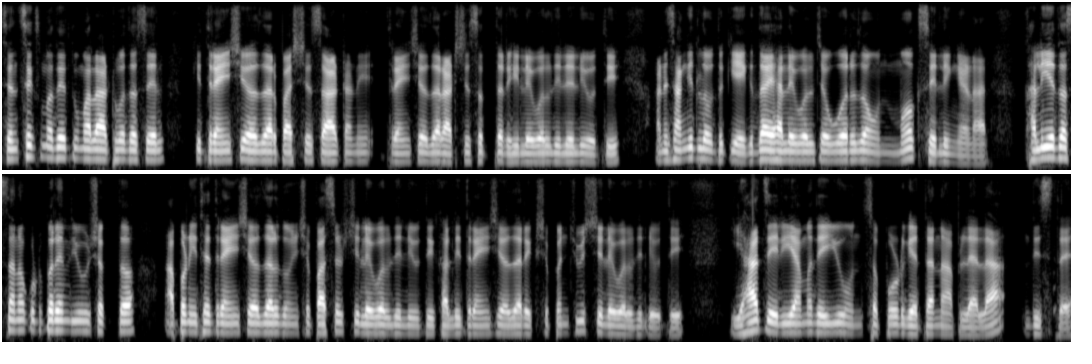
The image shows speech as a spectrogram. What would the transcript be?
सेन्सेक्समध्ये तुम्हाला आठवत असेल की त्र्याऐंशी हजार पाचशे साठ आणि त्र्याऐंशी हजार आठशे सत्तर ही लेवल दिलेली होती. आणि सांगितलं होतं की एकदा ह्या लेवलच्या वर जाऊन मग सेलिंग येणार. खाली येत असताना कुठपर्यंत येऊ शकतं? आपण इथे त्र्याऐंशी हजार दोनशे पासष्टची लेवल दिली होती. खाली त्र्याऐंशी हजार एकशे पंचवीसची लेवल दिली होती. ह्याच एरियामध्ये येऊन सपोर्ट घेताना आपल्याला दिसतंय.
